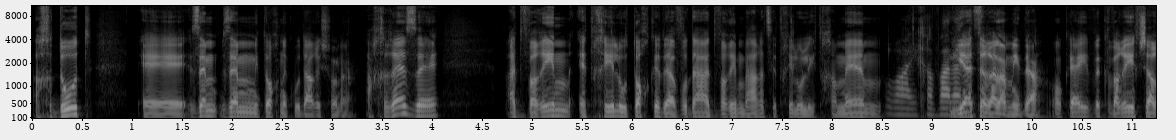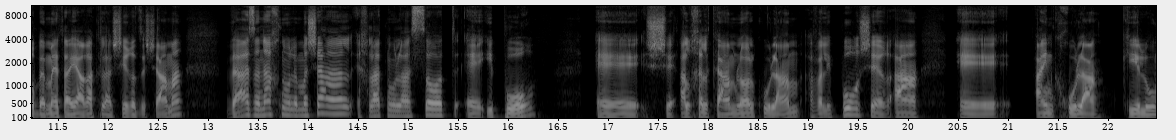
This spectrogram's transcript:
אחדות, זה, זה מתוך נקודה ראשונה. אחרי זה, הדברים התחילו, תוך כדי עבודה, הדברים בארץ התחילו להתחמם, וואי, חבל על יתר. על המידה, אוקיי? וכבר אי אפשר באמת היה רק להשאיר את זה שמה. ואז אנחנו למשל החלטנו לעשות אה, איפור, אה, שעל חלקם, לא על כולם, אבל איפור שהראה אה, עין כחולה, כאילו,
